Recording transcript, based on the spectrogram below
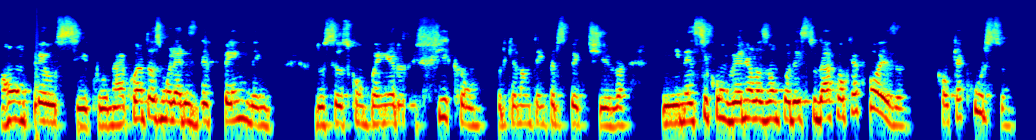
romper o ciclo. Né? Quantas mulheres dependem dos seus companheiros e ficam porque não tem perspectiva. E nesse convênio elas vão poder estudar qualquer coisa, qualquer curso.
